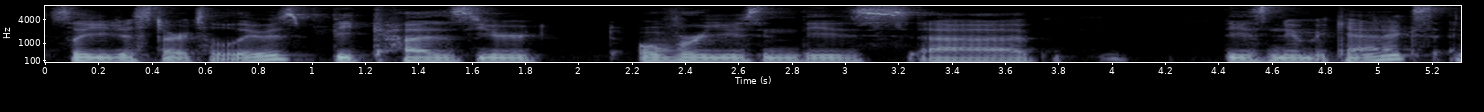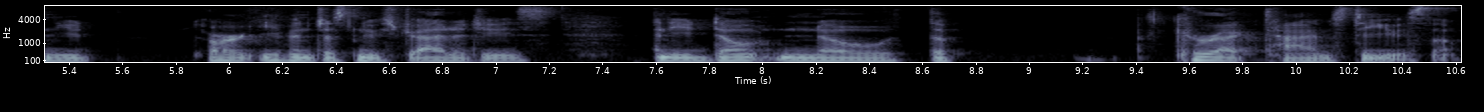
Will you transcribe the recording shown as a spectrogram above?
So you just start to lose because you're overusing these uh, these new mechanics and you or even just new strategies and you don't know the correct times to use them.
